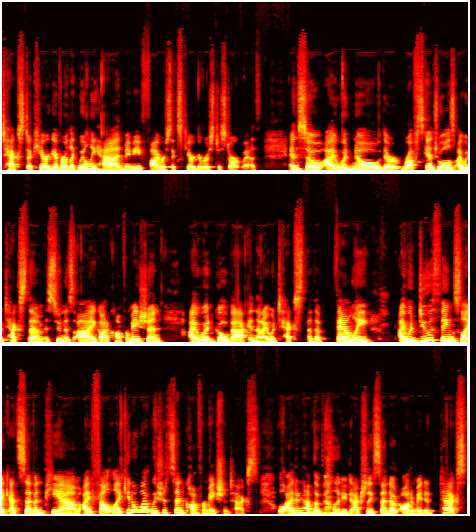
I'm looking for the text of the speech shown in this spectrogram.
text a caregiver. Like we only had maybe five or six caregivers to start with. And so I would know their rough schedules. I would text them as soon as I got a confirmation. I would go back and then I would text the family I would do things like at 7 p.m., I felt like, you know what, we should send confirmation texts. Well, I didn't have the ability to actually send out automated texts.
